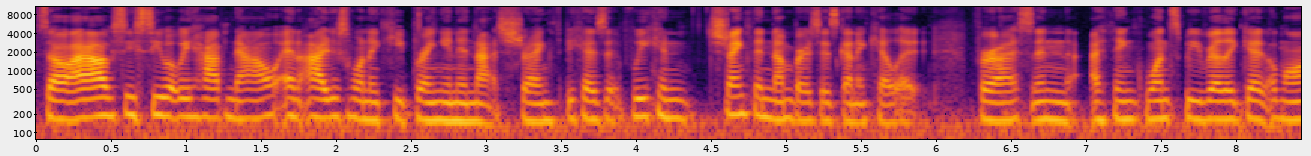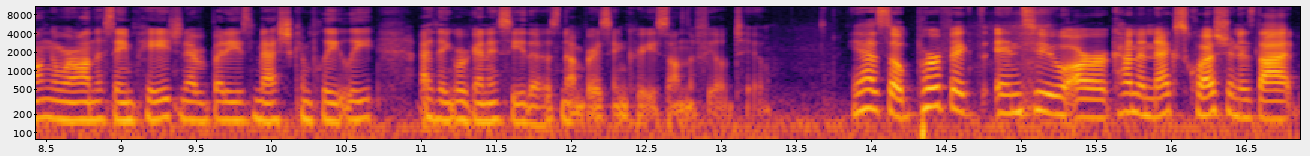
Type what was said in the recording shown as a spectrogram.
So I obviously see what we have now, and I just want to keep bringing in that strength because if we can strengthen numbers, is going to kill it for us. And I think once we really get along and we're on the same page and everybody's meshed completely, I think we're going to see those numbers increase on the field too. Yeah, so perfect into our kind of next question is that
